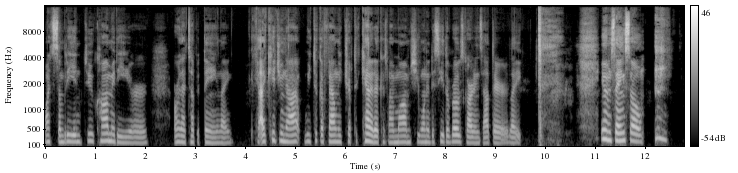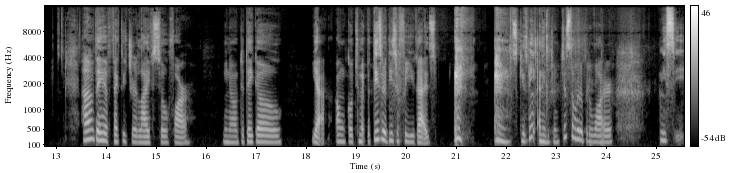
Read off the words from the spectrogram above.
watch somebody and do comedy or or that type of thing, like, I kid you not, we took a family trip to Canada because my mom, she wanted to see the rose gardens out there, like you know what I'm saying? So how have they affected your life so far? You know, did they go yeah, I won't go too much, but these are these are for you guys. Excuse me, I need to drink just a little bit of water. Let me see,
